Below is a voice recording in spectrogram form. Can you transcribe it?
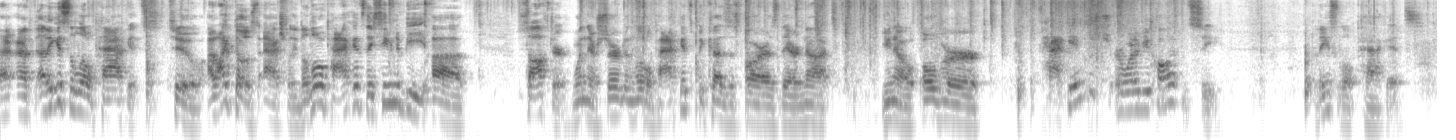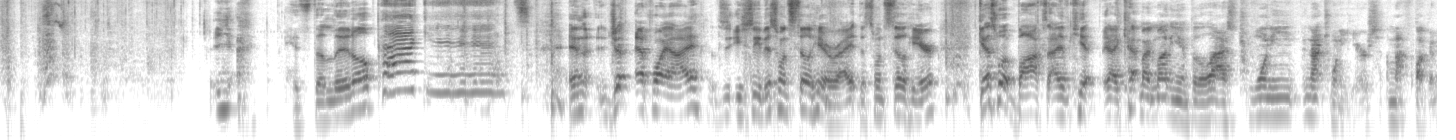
I, I think it's the little packets too. I like those actually. The little packets they seem to be uh, softer when they're served in little packets because as far as they're not, you know, over packaged or whatever you call it. Let's see. I think it's little packets. Yeah, it's the little packets. And FYI, you see this one's still here, right? This one's still here. Guess what box I've kept I kept my money in for the last 20 not 20 years. I'm not fucking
